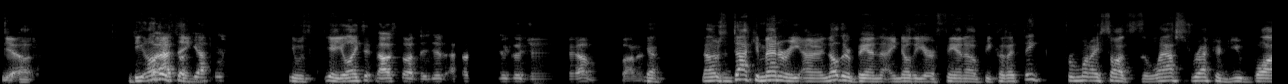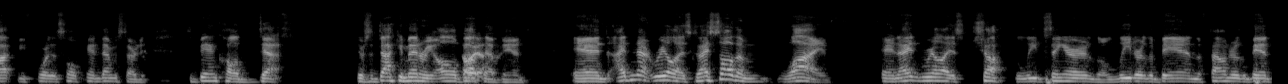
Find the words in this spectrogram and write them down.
Yeah. Uh, the other well, thing, yeah, it was yeah, you liked it. I thought they did. I thought they did a good job on it. Yeah. Now there's a documentary on another band that I know that you're a fan of because I think from what I saw, it's the last record you bought before this whole pandemic started. It's a band called Death there's a documentary all oh, about oh, yeah. that band. And I did not realize because I saw them live and I didn't realize Chuck, the lead singer, the leader of the band, the founder of the band,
